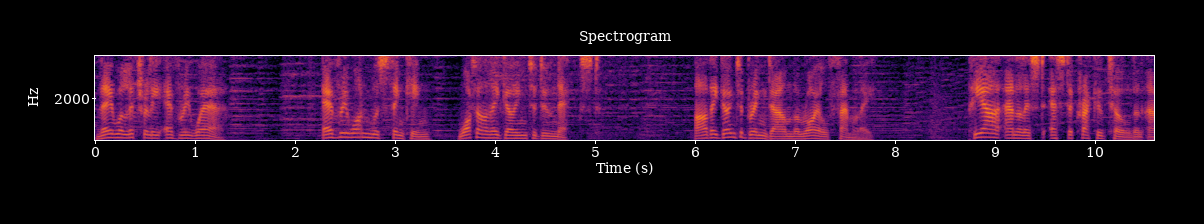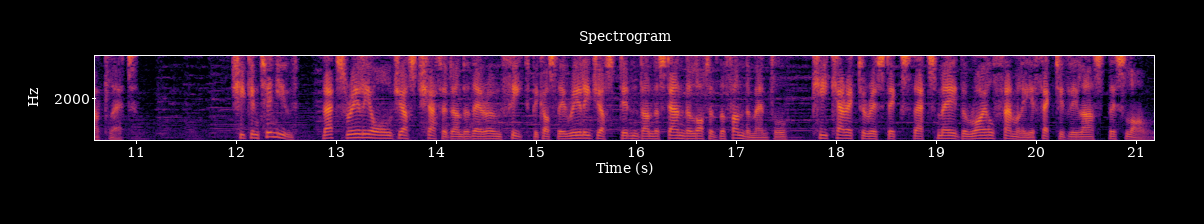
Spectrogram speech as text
They were literally everywhere. Everyone was thinking, what are they going to do next? Are they going to bring down the royal family? PR analyst Esther Krakue told an outlet. She continued, that's really all just shattered under their own feet because they really just didn't understand a lot of the fundamental, key characteristics that's made the royal family effectively last this long.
